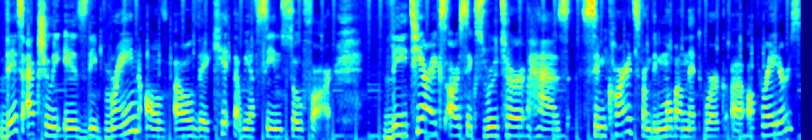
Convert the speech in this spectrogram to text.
This actually is the brain of all the kit that we have seen so far. The TRX R6 router has SIM cards from the mobile network uh, operators.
